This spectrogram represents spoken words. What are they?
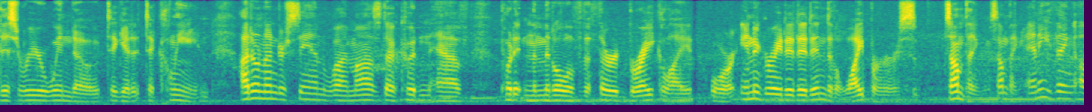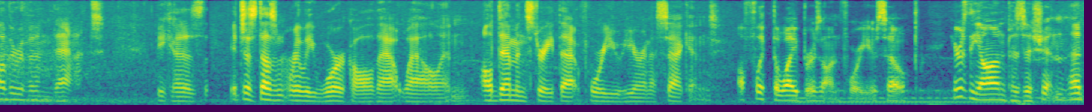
this rear window to get it to clean. I don't understand why Mazda couldn't have put it in the middle of the third brake light or integrated it into the wiper or something, something, anything other than that. Because it just doesn't really work all that well, and I'll demonstrate that for you here in a second. I'll flick the wipers on for you. So here's the on position. That,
